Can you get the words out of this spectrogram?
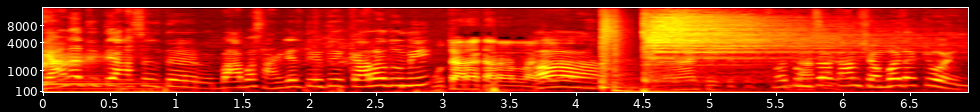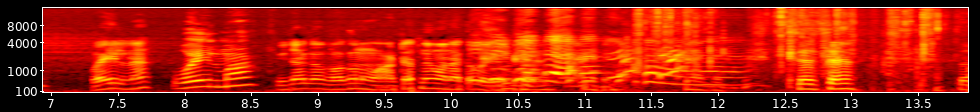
घ्या ना तिथे असेल तर. बाबा सांगेल ते ते करा तुम्ही. उतारा करायला लागेल. हा. हा, ठीक आहे, ठीक मग तुमचं काम शंभर टक्के होईल. होईल ना? होईल मग? तुझ्या का बघून वाटत नाही म्हणा का होईल चल चल. चल.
